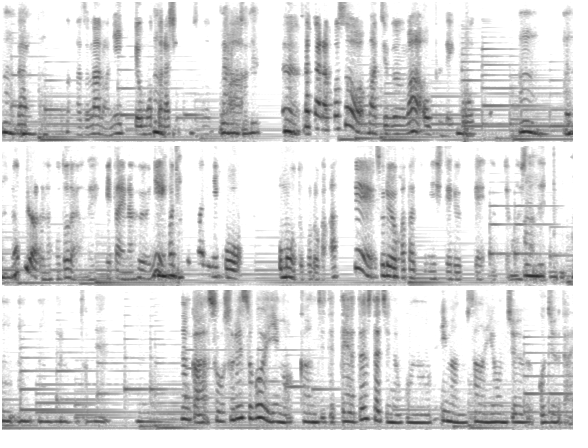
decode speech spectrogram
うんうん。うんだはずなのにって思ったらしいんです、その子はなるほどね。うん。だからこそ、まあ自分はオープンでいこう。うん。うんナチュラルなことだよね、みたいな風に、まあ自分なりにこう、思うところがあって、それを形にしてるって言ってましたね。うんうんうん。なるほどね。なんかそう、それすごい今感じてて、私たちのこの今の3、40、50代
